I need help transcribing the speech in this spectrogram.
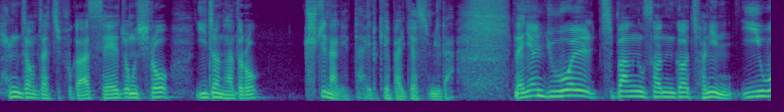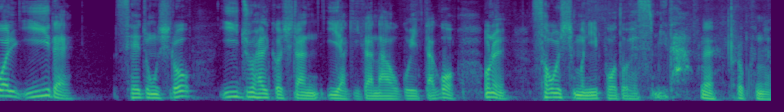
행정자치부가 세종시로 이전하도록 추진하겠다 이렇게 밝혔습니다. 내년 6월 지방선거 전인 2월 2일에 세종시로 이주할 것이란 이야기가 나오고 있다고 오늘 서울신문이 보도했습니다. 네, 그렇군요.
